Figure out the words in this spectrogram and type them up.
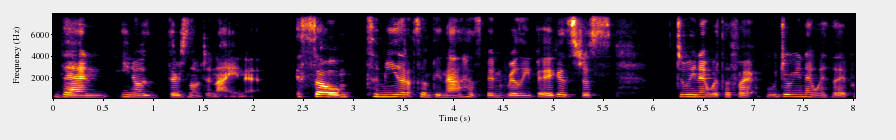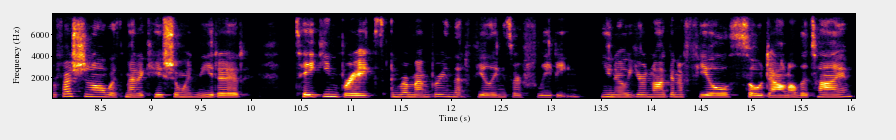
then you know there's no denying it. So to me that's something that has been really big is just doing it with a doing it with a professional with medication when needed taking breaks and remembering that feelings are fleeting. You know, you're not going to feel so down all the time,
